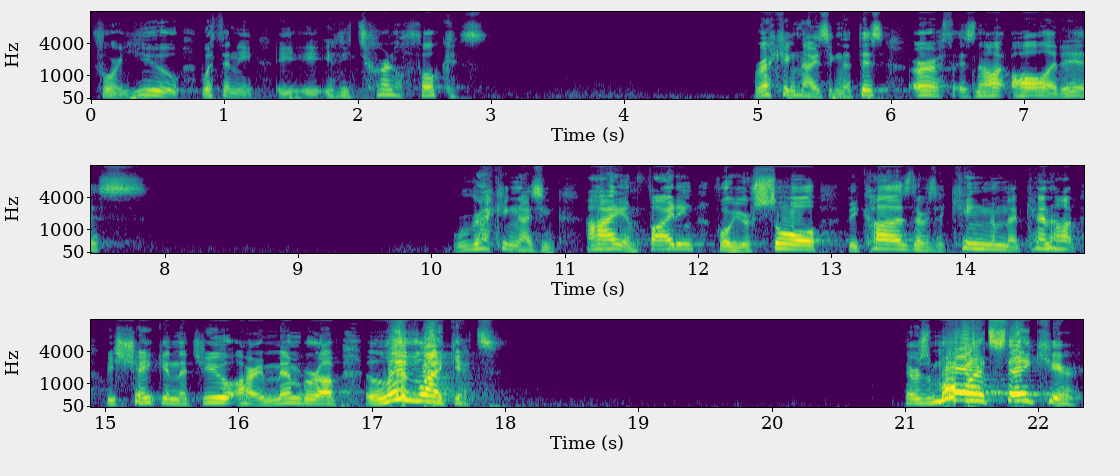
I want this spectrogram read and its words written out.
For you with an, an eternal focus recognizing that this earth is not all it is. Recognizing I am fighting for your soul because there's a kingdom that cannot be shaken that you are a member of. Live like it. There's more at stake here.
